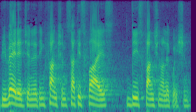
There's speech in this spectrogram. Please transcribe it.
bivariate generating function satisfies this functional equation.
